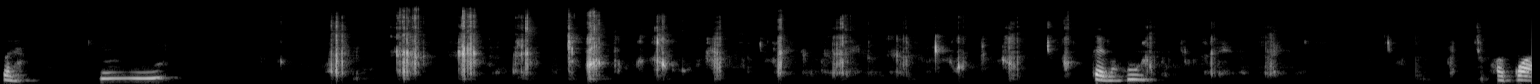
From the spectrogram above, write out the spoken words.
พูดน่ะอืมเกิดมาฮู้งขอกว่า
